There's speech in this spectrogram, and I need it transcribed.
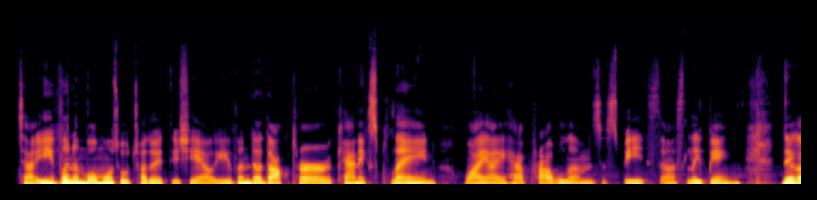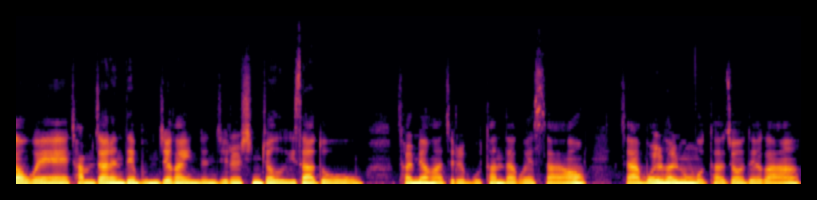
자, even은 뭐뭐조차도의 뜻이에요. Even the doctor can explain why I have problems uh, sleeping. 내가 왜 잠자는데 문제가 있는지를 심지어 의사도 설명하지를 못한다고 했어요. 자, 뭘 설명 못하죠? 내가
